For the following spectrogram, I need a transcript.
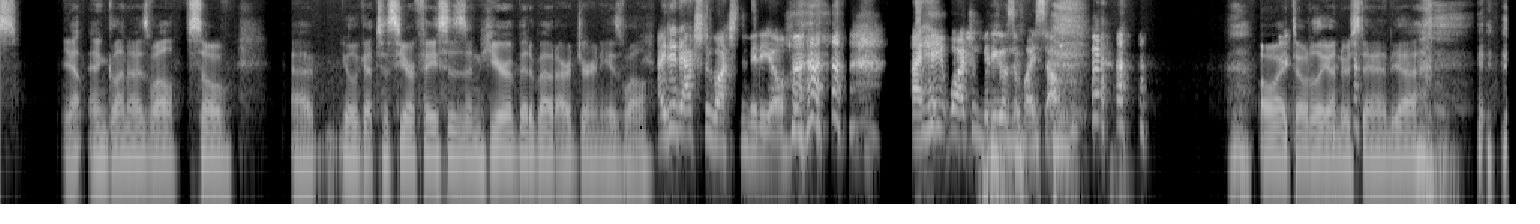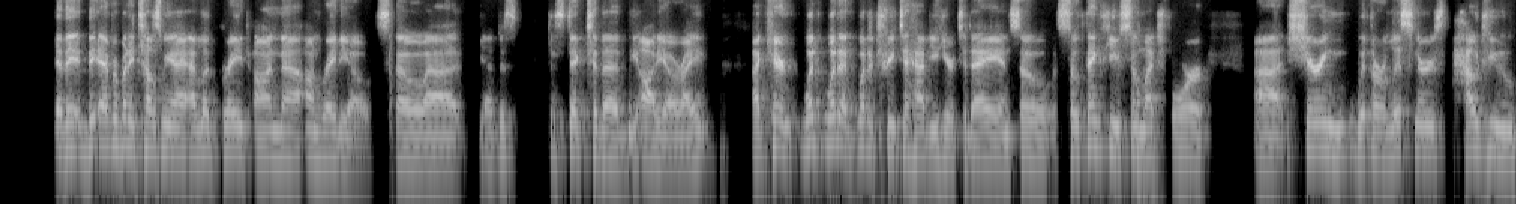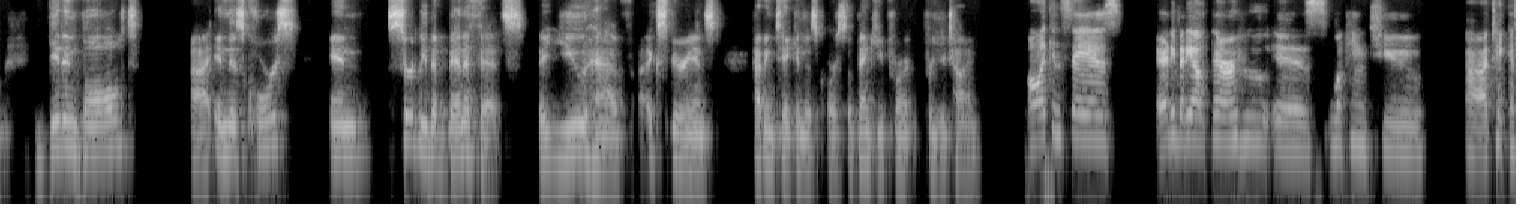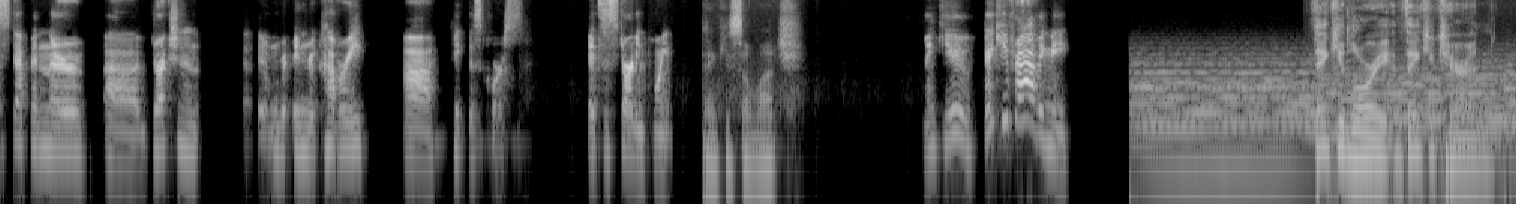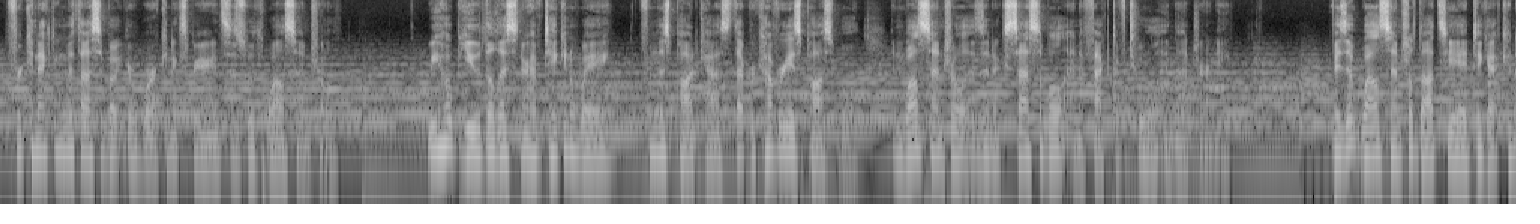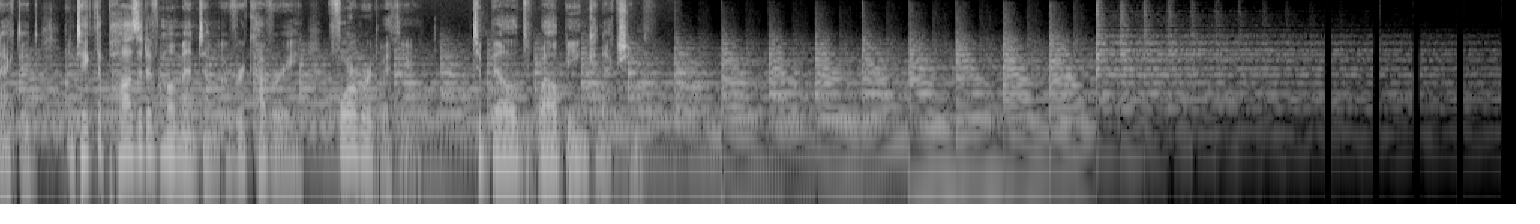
yeah, and Glenna as well. So uh, you'll get to see our faces and hear a bit about our journey as well. I did actually watch the video. I hate watching videos of myself. oh, I totally understand. Yeah. Yeah, they, they, everybody tells me I, I look great on uh, on radio. So uh, yeah, just just stick to the the audio, right? Uh, Karen, what what a what a treat to have you here today, and so so thank you so much for uh, sharing with our listeners how to get involved uh, in this course and certainly the benefits that you have experienced having taken this course. So thank you for, for your time. All I can say is anybody out there who is looking to uh, take a step in their uh, direction in, in recovery, uh, take this course. It's a starting point. Thank you so much. Thank you. Thank you for having me. Thank you, Lori, and thank you, Karen, for connecting with us about your work and experiences with Well Central. We hope you, the listener, have taken away from this podcast that recovery is possible, and Well Central is an accessible and effective tool in that journey. Visit wellcentral.ca to get connected and take the positive momentum of recovery forward with you to build well being connection.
